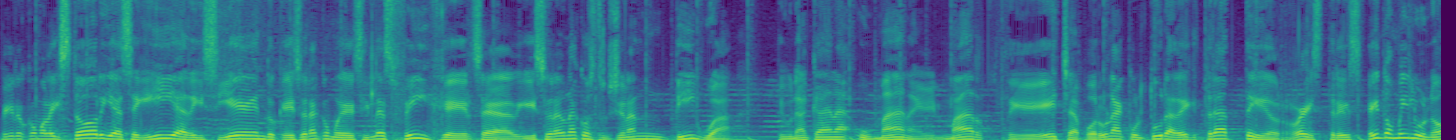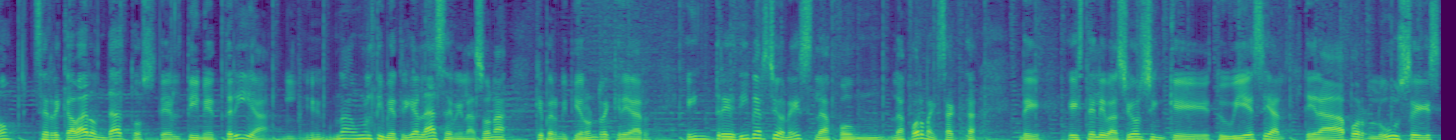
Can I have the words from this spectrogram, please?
Pero como la historia seguía diciendo que eso era como decir la esfinge, o sea, eso era una construcción antigua de una cara humana en Marte hecha por una cultura de extraterrestres, en 2001 se recabaron datos de altimetría, una, una altimetría láser en la zona que permitieron recrear en tres dimensiones la, la forma exacta de esta elevación sin que estuviese alterada por luces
